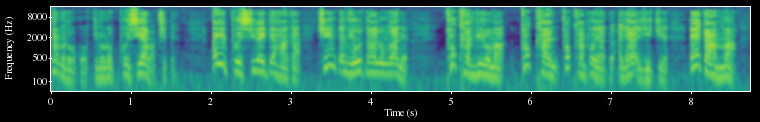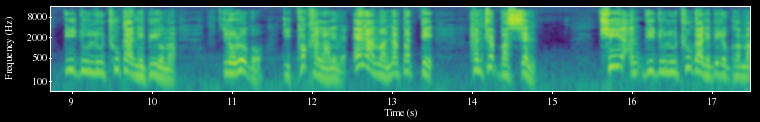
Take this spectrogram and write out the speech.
တတ်မတော်ကိုကျွန်တော်တို့ဖွဲ့စည်းရမှာဖြစ်တယ်။အဲ့ဒီဖွဲ့စည်းလိုက်တဲ့ဟာကချင်းတစ်မျိုးသားလုံးကနေထုတ်ခံပြီးတော့မှထုတ်ခံထုတ်ခံဖို့ရအတွက်အရန်အရေးကြီးတယ်။အဲ့ဒါမှပြည်သူလူထုကနေပြီးတော့မှ ကျွန်တော်တို့ကိုဒီထုတ်ခံလာလိမ့်မယ်။အဲ့ဒါမှနံပါတ်1 100%ချင်းအပြည်သူလူထုကနေပြီးတော့ခါမှ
